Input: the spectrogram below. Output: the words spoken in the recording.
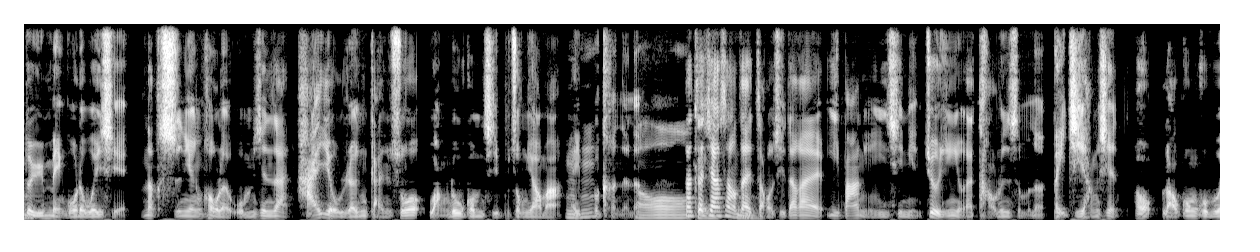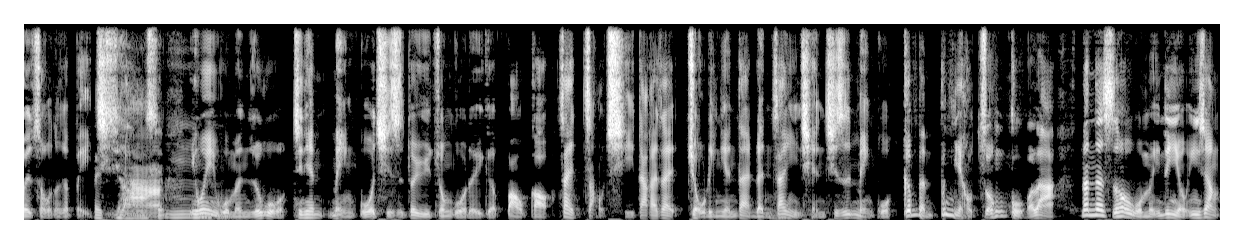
对于美国的威胁。那十年后了，我们现在还有人敢说网络攻击不重要吗？哎，不可能的。哦，那再加上在早期大概一八年、一七年就已经有在讨论什么呢？北极航线哦，老公会不会走那个北？北极啊，因为我们如果今天美国其实对于中国的一个报告，在早期大概在九零年代冷战以前，其实美国根本不鸟中国啦。那那时候我们一定有印象。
